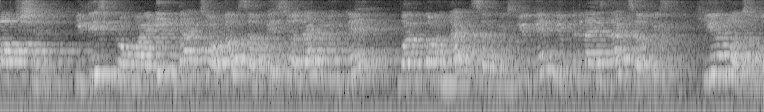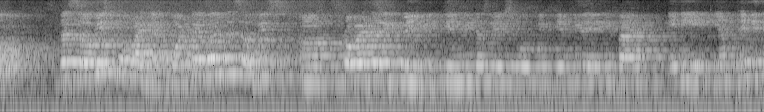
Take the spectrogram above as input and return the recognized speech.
option. It is providing that sort of service so that you can work on that service. You can utilize that service. Here also, the service provider, whatever the service uh, provider it may be, it can be the Facebook, it can be any bank, any ATM, anything.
